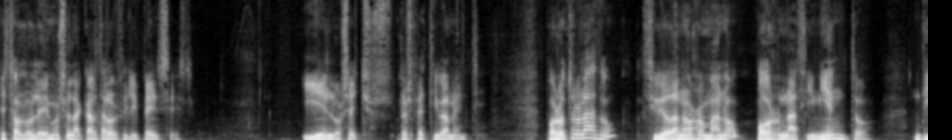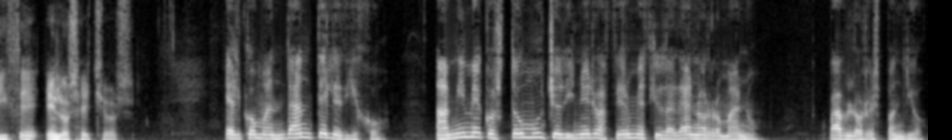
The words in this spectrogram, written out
Esto lo leemos en la carta a los filipenses y en los hechos, respectivamente. Por otro lado, ciudadano romano por nacimiento, dice en los hechos. El comandante le dijo, a mí me costó mucho dinero hacerme ciudadano romano. Pablo respondió,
